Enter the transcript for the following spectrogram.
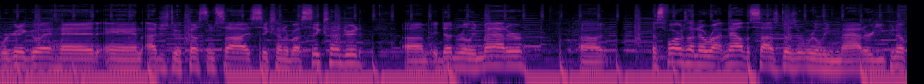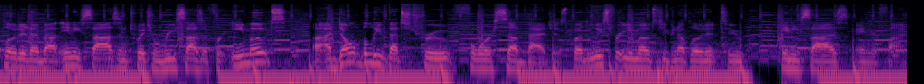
We're gonna go ahead and I just do a custom size, 600 by 600. Um, it doesn't really matter. Uh, as far as I know right now, the size doesn't really matter. You can upload it about any size and Twitch will resize it for emotes. Uh, I don't believe that's true for sub badges, but at least for emotes, you can upload it to any size and you're fine.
